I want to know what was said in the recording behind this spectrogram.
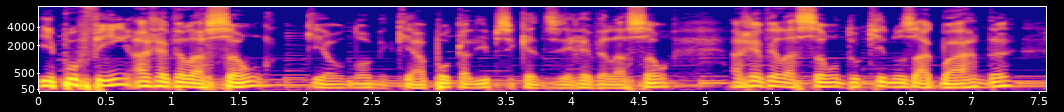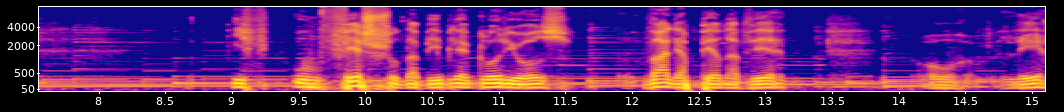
E por fim, a revelação, que é o nome que é Apocalipse quer dizer revelação, a revelação do que nos aguarda. E o fecho da Bíblia é glorioso, vale a pena ver ou ler,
